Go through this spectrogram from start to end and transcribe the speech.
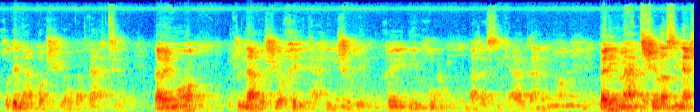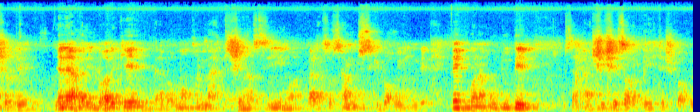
خود نقاشی ها و متن برای ما تو نقاشی ها خیلی تحلیل شده. خیلی خوب بررسی کردن اینها ولی متن شناسی نشده. یعنی اولین باره که در واقع ما متن شناسی اینا بر اساس همون چیزی که باقی مونده. فکر می‌کنم حدود مثلا 5 6 هزار بیتش باقی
